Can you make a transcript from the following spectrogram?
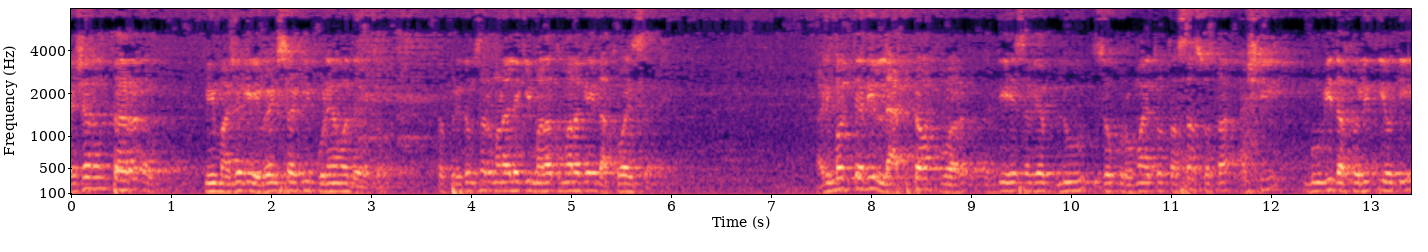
त्याच्यानंतर मी माझ्या काही इव्हेंटसाठी पुण्यामध्ये होतो. तर प्रीतम सर म्हणाले की मला तुम्हाला काही दाखवायचं आहे. आणि मग त्यांनी लॅपटॉपवर अगदी हे सगळे ब्लू जो क्रोमा येतो तसाच होता अशी मूवी दाखवली. ती होती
